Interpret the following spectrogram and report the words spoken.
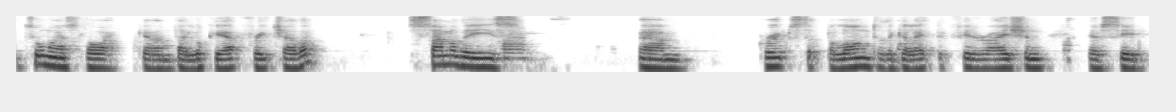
it's almost like um, they look out for each other. Some of these um, groups that belong to the Galactic Federation have said,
